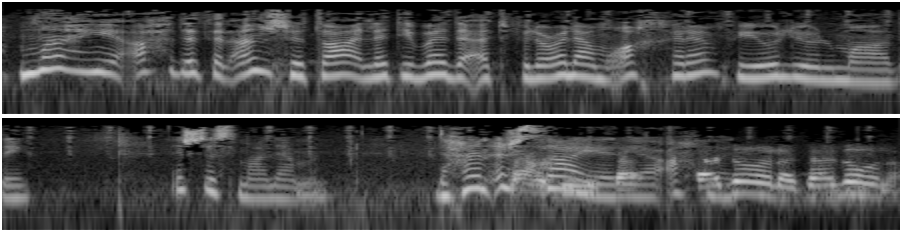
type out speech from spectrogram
ما هي أحدث الأنشطة التي بدأت في العلا مؤخرا في يوليو الماضي؟ إيش تسمع دائما؟ دحين إيش صاير يا أحمد؟ ساعدونا ساعدونا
